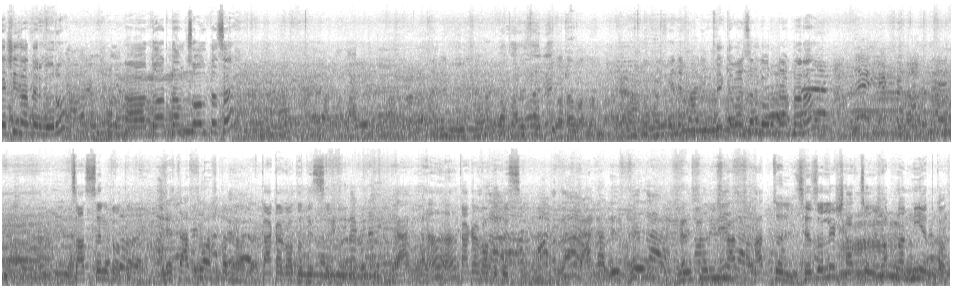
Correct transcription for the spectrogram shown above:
দেশি জাতের গরু। দরদাম চলতেছে। দেখতে পাচ্ছেন গরুটা আপনারা? চাচ্ছেন কত? এটা চারশো হাজার। কাকা কত দিচ্ছে? কাকা কত দিচ্ছে? টাকা দিচ্ছে ছেচল্লিশ সাতচল্লিশ। ছেচল্লিশ সাতচল্লিশ। আপনার নিয়ত কত?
